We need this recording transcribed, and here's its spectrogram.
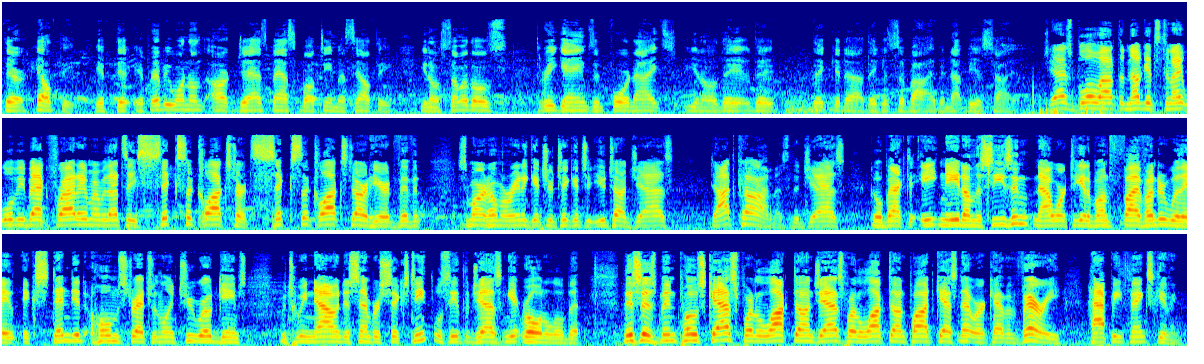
they're healthy, if if everyone on our Jazz basketball team is healthy, you know, some of those three games in four nights, you know, they they they could uh, they could survive and not be as tired. Jazz blow out the Nuggets tonight. We'll be back Friday. Remember, that's a six o'clock start. Six o'clock start here at Vivint Smart Home Arena. Get your tickets at Utah Jazz com as the Jazz go back to eight and eight on the season. Now work to get above 500 with a extended home stretch with only two road games between now and December 16th. We'll see if the Jazz can get rolling a little bit. This has been Postcast, part of the Locked On Jazz, part of the Locked On Podcast Network. Have a very happy Thanksgiving.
